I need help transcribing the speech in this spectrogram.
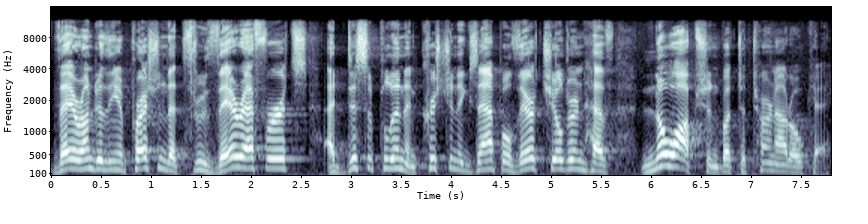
They are under the impression that through their efforts at discipline and Christian example, their children have no option but to turn out okay.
